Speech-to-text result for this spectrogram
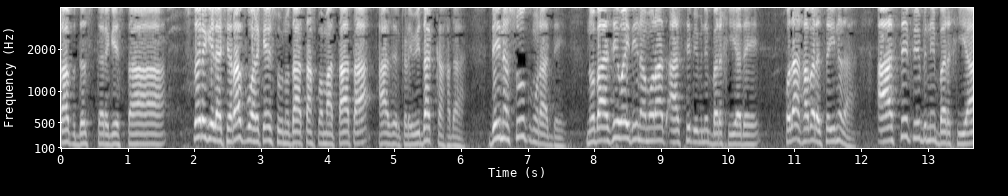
رب د سترګې ستا سترګې لا شرف ورکې سونو دا تخ په ما تا تا حاضر کړې وې دک خدا دینه سوق مراد ده نو بازی وای دینه مراد آصف ابن برخیه ده خدا خبره صحیح نه ده آصف ابن برخیه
